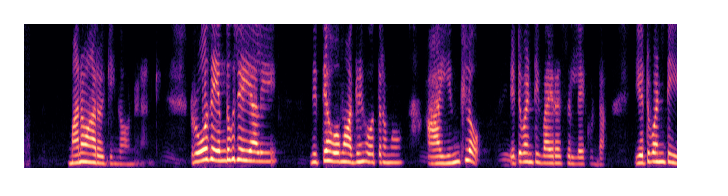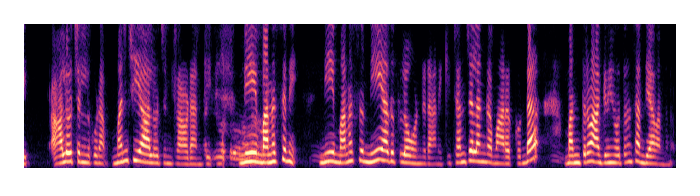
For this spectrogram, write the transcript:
మనం ఆరోగ్యంగా ఉండడానికి. రోజు ఎందుకు చేయాలి? నిత్య హోమం అగ్నిహోత్రము? ఆ ఇంట్లో ఎటువంటి వైరస్లు లేకుండా ఎటువంటి ఆలోచనలు కూడా మంచి ఆలోచనలు రావడానికి నీ మనసుని నీ మనసు నీ అదుపులో ఉండడానికి చంచలంగా మారకుండా మంత్రం అగ్నిహోత్రం సంధ్యావందనం.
